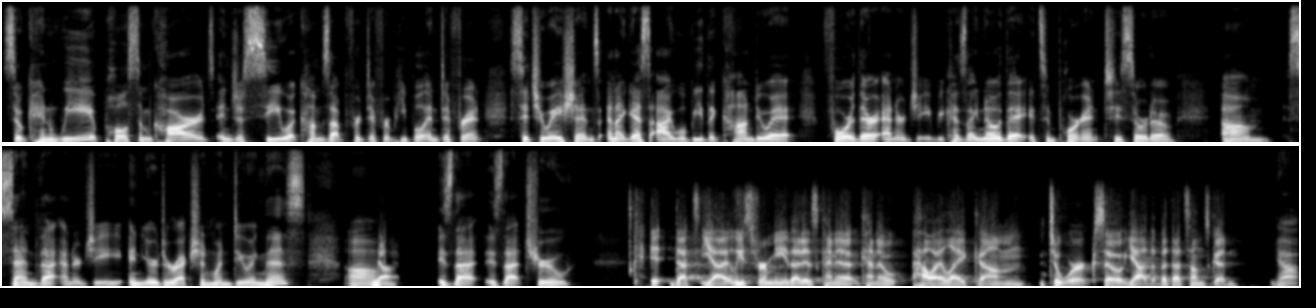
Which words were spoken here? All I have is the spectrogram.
So can we pull some cards and just see what comes up for different people in different situations? And I guess I will be the conduit for their energy because I know that it's important to sort of um, send that energy in your direction when doing this. Um, yeah. Is that is that true? It, that's yeah. At least for me, that is kind of kind of how I like um, to work. So yeah, th- but that sounds good. Yeah.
